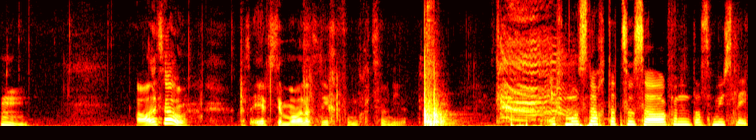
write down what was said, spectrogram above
Also, das erste Mal hat es nicht funktioniert. Ich muss noch dazu sagen, das Müsli,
